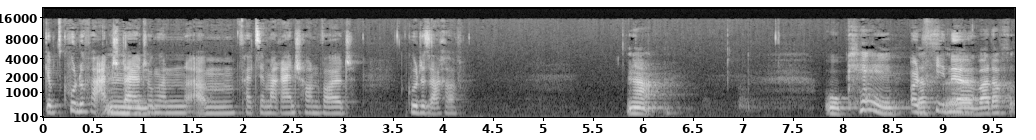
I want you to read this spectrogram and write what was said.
gibt's coole Veranstaltungen, mhm. ähm, falls ihr mal reinschauen wollt. Gute Sache. Ja, Okay, und das äh, war doch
